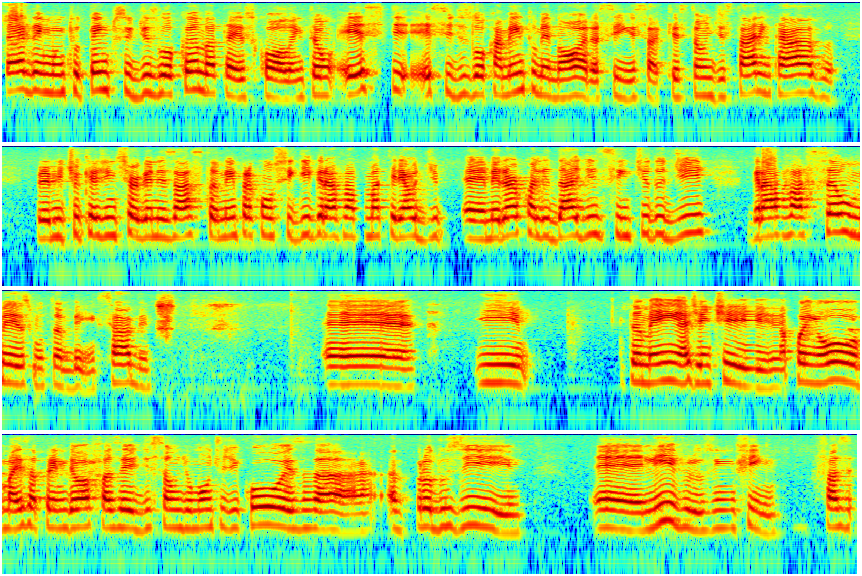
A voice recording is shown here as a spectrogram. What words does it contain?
perdem muito tempo se deslocando até a escola. Então, esse, esse deslocamento menor, assim, essa questão de estar em casa, permitiu que a gente se organizasse também para conseguir gravar material de é, melhor qualidade em sentido de gravação mesmo também, sabe? É, e também a gente apanhou, mas aprendeu a fazer edição de um monte de coisa, a, produzir é, livros, enfim fazer,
